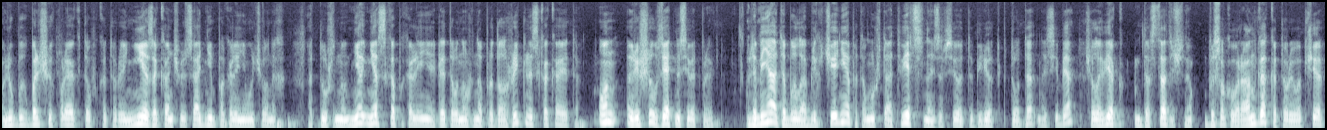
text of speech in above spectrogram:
любых больших проектов, которые не заканчиваются одним поколением ученых, а нужно не, несколько поколений, для этого нужна продолжительность какая-то. Он решил взять на себя этот проект. Для меня это было облегчение, потому что ответственность за все это берет кто-то на себя. Человек достаточно высокого ранга, который вообще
